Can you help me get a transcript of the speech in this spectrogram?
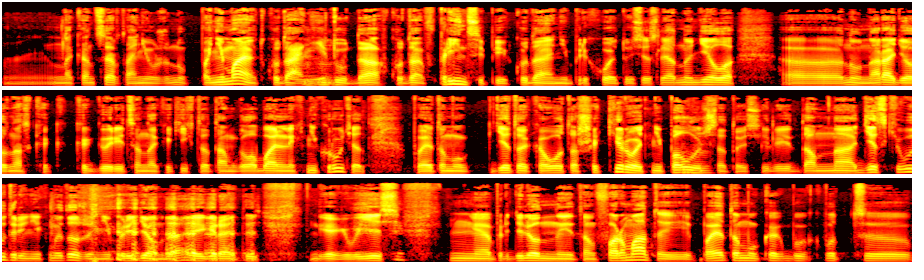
на концерт, они уже, ну, понимают, куда они Мгм. идут, да, куда, в принципе, куда они приходят. То есть, если одно дело, э, ну, на радио нас, как, как говорится, на каких-то там глобальных не крутят, поэтому где-то кого-то шокировать не получится. То есть, или там на детский утренник мы тоже не придем, да, играть. То есть, как бы есть определенные там форматы, и поэтому, как бы, вот э,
